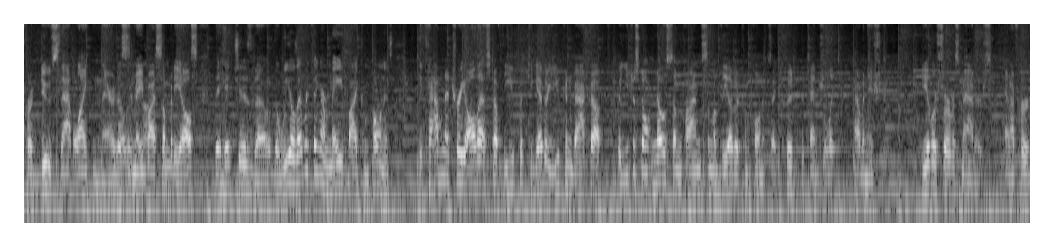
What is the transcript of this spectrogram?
produce that light in there. This no, is made not. by somebody else. The hitches, the, the wheels, everything are made by components. The cabinetry, all that stuff that you put together, you can back up, but you just don't know sometimes some of the other components that could potentially have an issue dealer service matters, and I've heard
